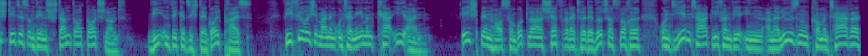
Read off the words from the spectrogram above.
steht es um den Standort Deutschland? Wie entwickelt sich der Goldpreis? Wie führe ich in meinem Unternehmen KI ein? Ich bin Horst von Butler, Chefredakteur der Wirtschaftswoche und jeden Tag liefern wir Ihnen Analysen, Kommentare,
